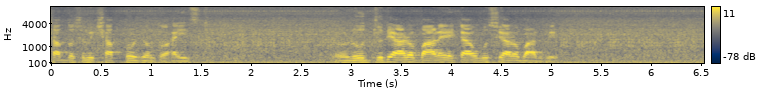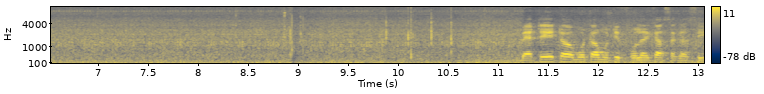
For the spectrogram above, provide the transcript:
সাত দশমিক সাত পর্যন্ত হাইস্ট রোদ যদি আরও বাড়ে, এটা অবশ্যই আরও বাড়বে। ব্যাটারিটাও মোটামুটি ফুলের কাছাকাছি।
